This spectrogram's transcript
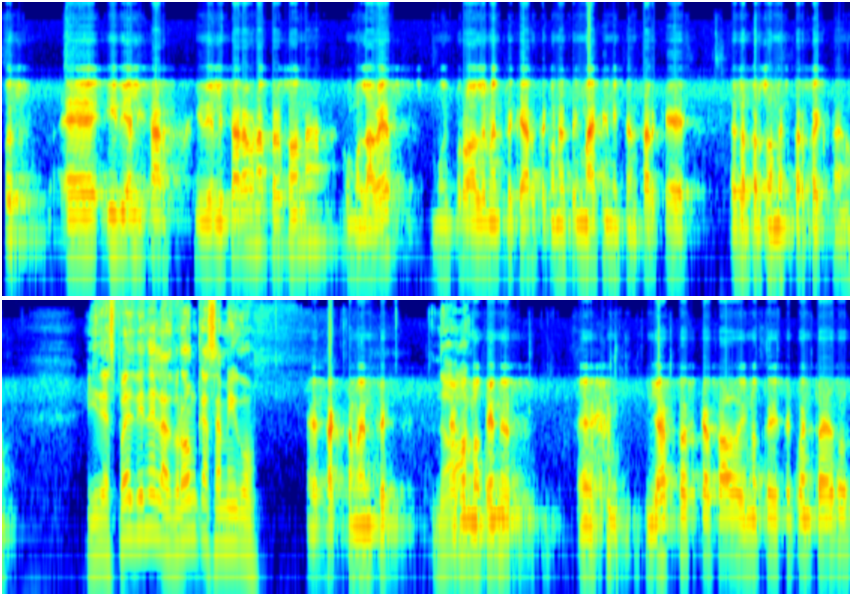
Pues eh, idealizar, idealizar a una persona como la ves, muy probablemente quedarte con esa imagen y pensar que esa persona es perfecta, ¿no? Y después vienen las broncas, amigo. Exactamente. No. cuando tienes, eh, ya estás casado y no te diste cuenta de eso,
